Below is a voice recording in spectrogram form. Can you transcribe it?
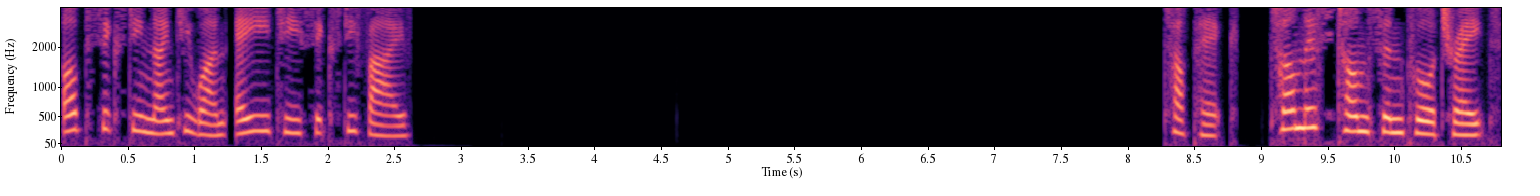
Ob 1691, AET 65. Thomas Thomson portrait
